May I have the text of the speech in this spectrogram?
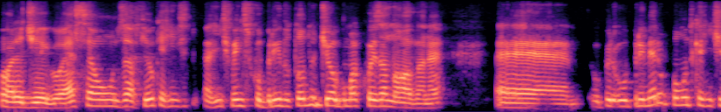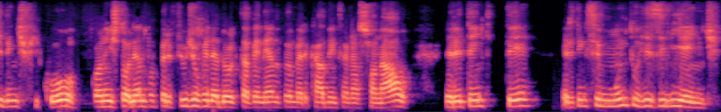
Olha, Diego, esse é um desafio que a gente, a gente vem descobrindo todo dia alguma coisa nova, né? É, o, o, primeiro ponto que a gente identificou, quando a gente está olhando para o perfil de um vendedor que está vendendo para o mercado internacional, ele tem que ter, ele tem que ser muito resiliente.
